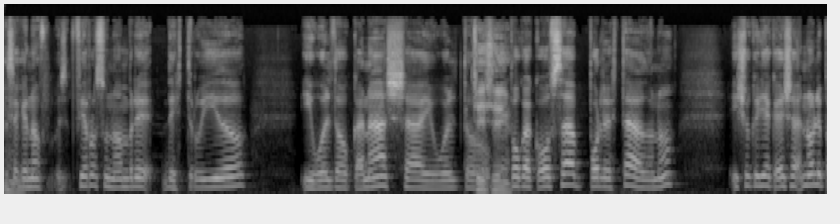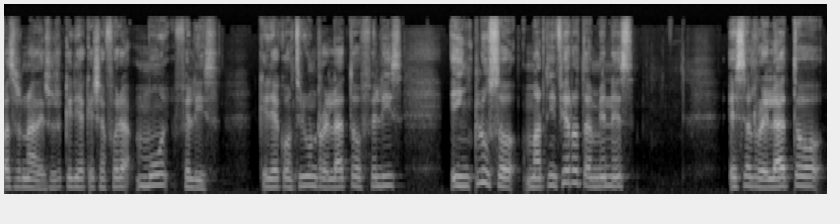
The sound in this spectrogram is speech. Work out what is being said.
O sea que no, Fierro es un hombre destruido y vuelto canalla y vuelto Sí, sí. poca cosa por el Estado, ¿no? Y yo quería que a ella no le pasara nada de eso. Yo quería que ella fuera muy feliz. Quería construir un relato feliz. E incluso Martín Fierro también es, es el relato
